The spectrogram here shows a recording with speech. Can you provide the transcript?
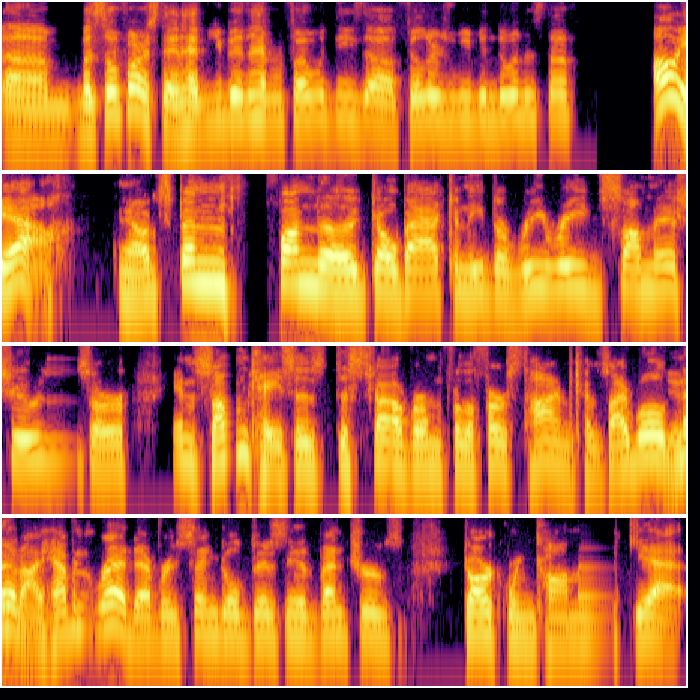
Um, but so far, Stan, have you been having fun with these uh fillers we've been doing and stuff? Oh yeah. You know, it's been fun to go back and either reread some issues or in some cases discover them for the first time because i will admit yeah. i haven't read every single disney adventures darkwing comic yet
